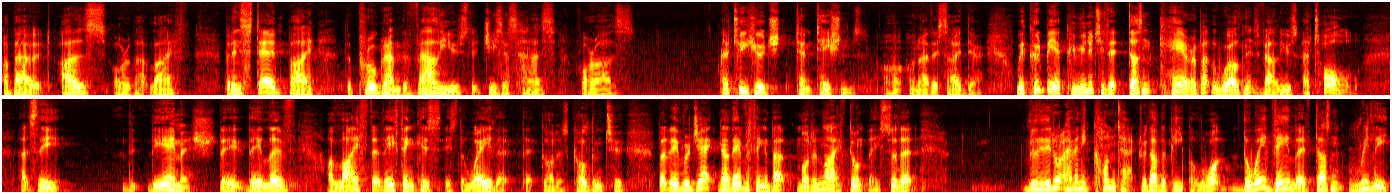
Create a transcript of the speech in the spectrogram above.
about us or about life, but instead by the program, the values that Jesus has for us. There are two huge temptations on, either side there. We could be a community that doesn't care about the world and its values at all. That's the, the, the Amish. They, they live a life that they think is, is the way that, that God has called them to, but they reject now everything about modern life, don't they? So that really they don't have any contact with other people. What, the way they live doesn't really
